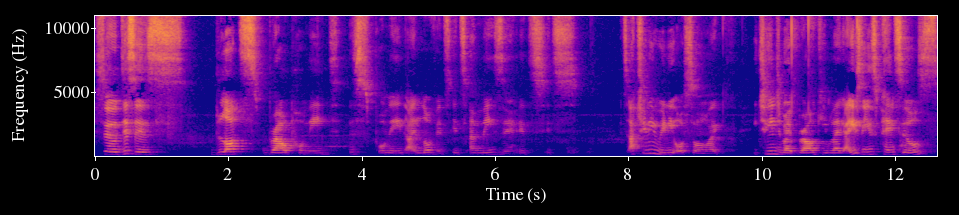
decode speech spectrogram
So this is blot's brow pomade. This pomade i love it. It's amazing. It's it's it's actually really awesome. Like it changed my brow game. Like i used to use pencils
